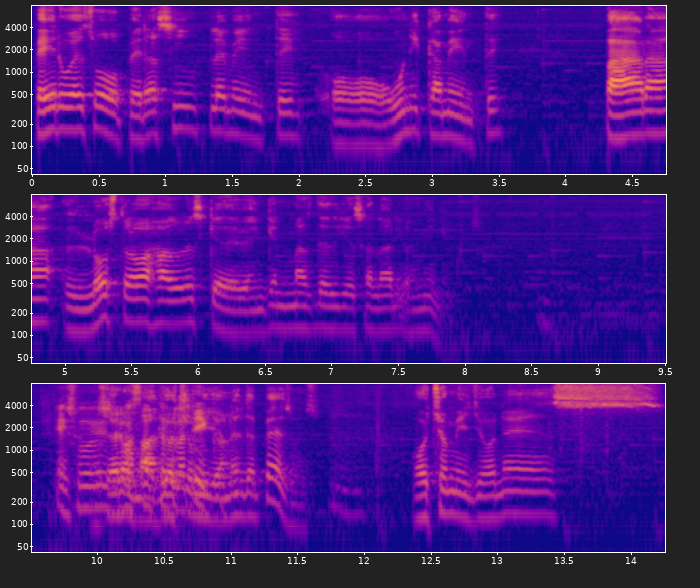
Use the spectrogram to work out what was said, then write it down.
pero eso opera simplemente o únicamente para los trabajadores que devenguen más de 10 salarios mínimos. Eso es más de 8 millones de pesos. 8 millones,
